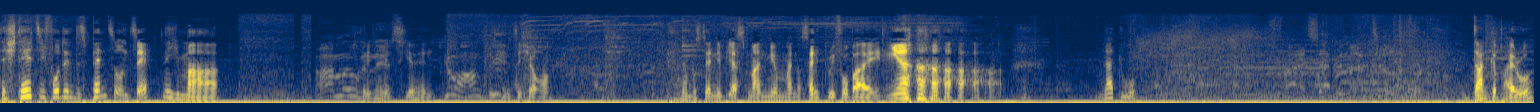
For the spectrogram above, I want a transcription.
Der stellt sich vor den Dispenser und selbst nicht mal. Ich will jetzt hier hin. Ist mir sicherer. Da muss der nämlich erstmal an mir und meiner Sentry vorbei. Ja. Na du. Danke, Pyro.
